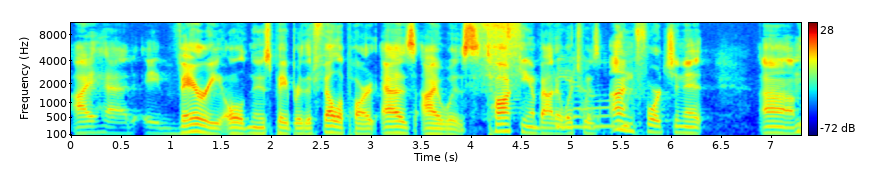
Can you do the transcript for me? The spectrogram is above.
I had a very old newspaper that fell apart as I was talking about it, which was unfortunate um,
